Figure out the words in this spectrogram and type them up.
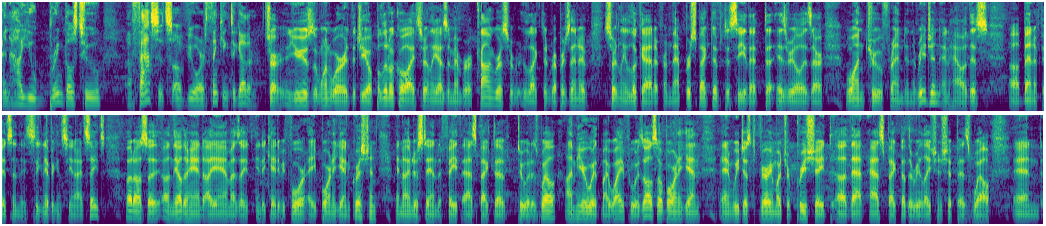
and how you bring those two facets of your thinking together. Sure. You use the one word, the geopolitical. I certainly, as a member of Congress or elected representative, certainly look at it from that perspective to see that uh, Israel is our one true friend in the region and how this uh, benefits in the significance of the United States. But also, on the other hand, I am, as I indicated before, a born again Christian, and I understand the faith aspect of, to it as well. I'm here with my wife, who is also born again, and we just very much appreciate uh, that aspect of the relationship as well. And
